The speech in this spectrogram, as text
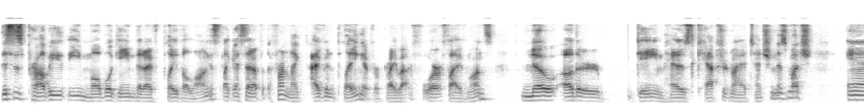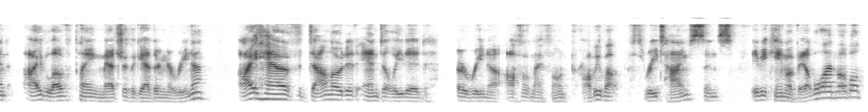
this is probably the mobile game that I've played the longest. Like I said up at the front, like I've been playing it for probably about four or five months. No other game has captured my attention as much, and I love playing Magic the Gathering Arena. I have downloaded and deleted Arena off of my phone probably about three times since it became available on mobile.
